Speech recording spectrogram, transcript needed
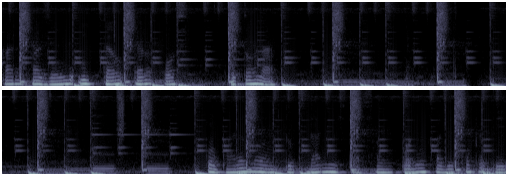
para a fazenda, então ela possa retornar. Comparando no âmbito da administração, podemos fazer compreender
